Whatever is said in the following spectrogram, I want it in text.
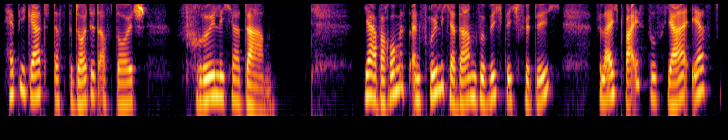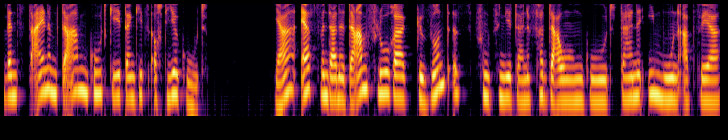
Happy Gut, das bedeutet auf Deutsch fröhlicher Darm. Ja, warum ist ein fröhlicher Darm so wichtig für dich? Vielleicht weißt du es ja, erst wenn es deinem Darm gut geht, dann geht es auch dir gut. Ja, erst wenn deine Darmflora gesund ist, funktioniert deine Verdauung gut, deine Immunabwehr,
